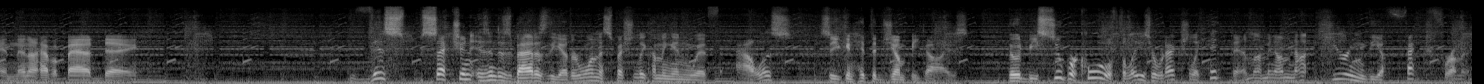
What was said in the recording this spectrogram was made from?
and then I have a bad day. This section isn't as bad as the other one, especially coming in with Alice, so you can hit the jumpy guys. Though it'd be super cool if the laser would actually hit them. I mean, I'm not hearing the effect from it.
